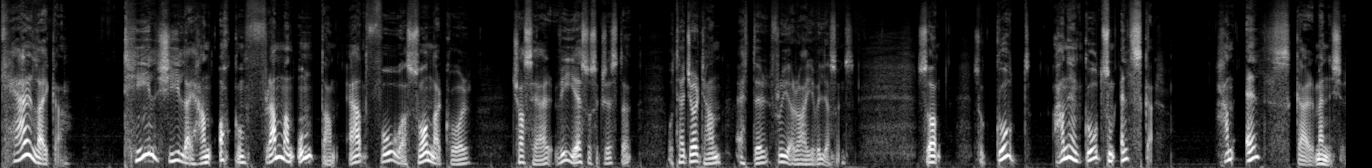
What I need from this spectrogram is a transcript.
kærleika, til skila han okken framman undan at få sonarkår tjass her vi Jesus Kristus, og det gjør han etter fruja rai vilja viljasyns. Så, så god, han er en god som elskar. Han elskar mennesker.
